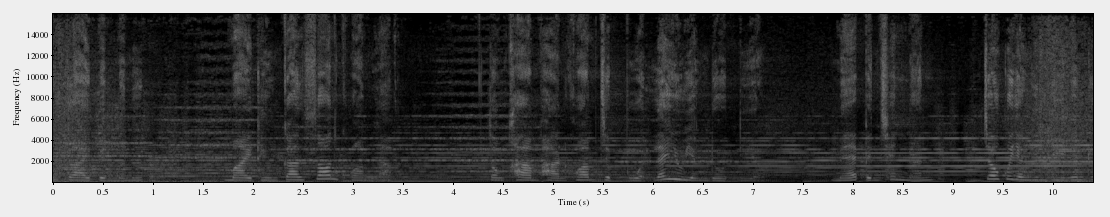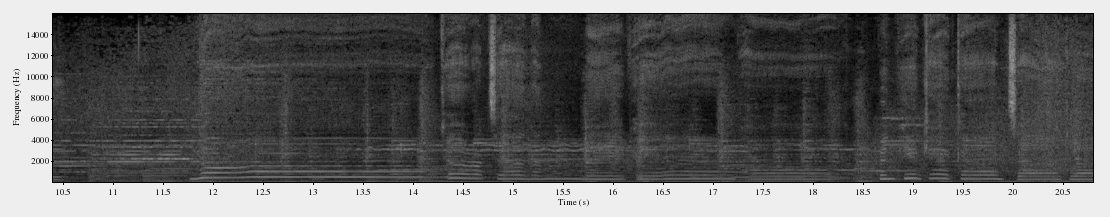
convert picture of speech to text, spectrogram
การกลายเป็นมนุษย์ หมายถึงการซ่อนความลับ ต้องข้ามผ่านความเจ็บปวดและอยู่อย่างโดดเดี่ยว แม้เป็นเช่นนั้น เจ้าก็ยังยินดีงั้นหรือน้องแค่รักเธอนั้นไม่เพียงพอ เป็นเพียงแค่การจากลา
